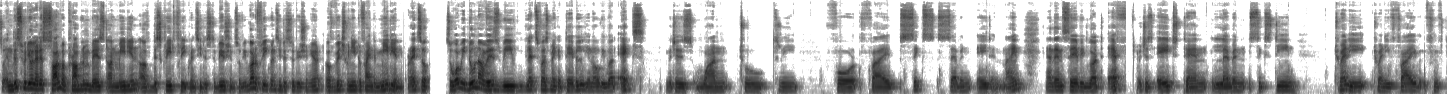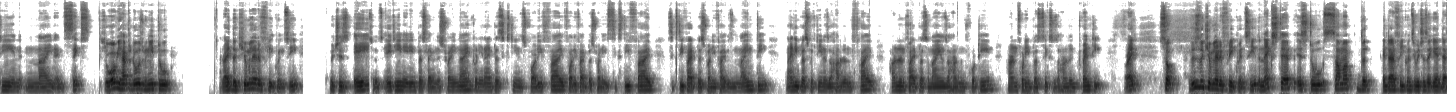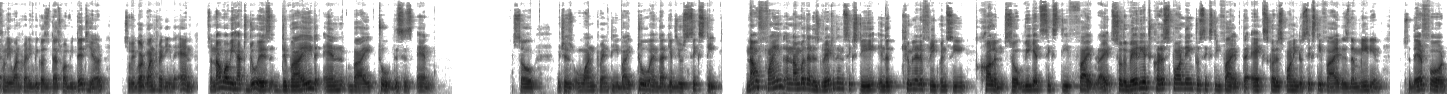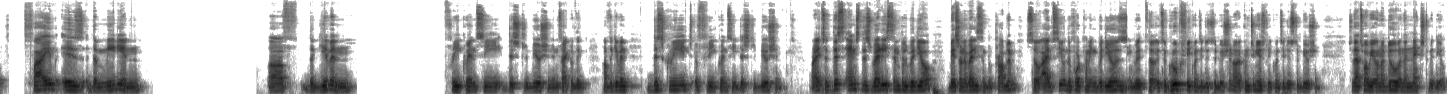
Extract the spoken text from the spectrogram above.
So in this video, let us solve a problem based on median of discrete frequency distribution. So we've got a frequency distribution here of which we need to find the median, right? So, so what we do now is we, let's first make a table, you know, we've got X, which is one, two, three, four, five, six, seven, eight, and 9. And then say we've got F, which is 8, 10, 11, 16, 20, 25, 15, 9, and 6. So what we have to do is we need to write the cumulative frequency, which is A. So it's 18, 18 plus 11 is 29, 29 plus 16 is 45, 45 plus 20 is 65, 65 plus 25 is 90, 90 plus 15 is 105, 105 plus 9 is 114, 114 plus 6 is 120, right? So this is the cumulative frequency. The next step is to sum up the entire frequency, which is again definitely 120 because that's what we did here. So we've got 120 in the end. So now what we have to do is divide n by 2. This is n. So which is 120 by 2 and that gives you 60. Now find a number that is greater than 60 in the cumulative frequency column. So we get 65, right? So the variate corresponding to 65, the x corresponding to 65 is the median. So therefore, 5 is the median of the given frequency distribution. In fact, of the, of the given discrete frequency distribution. Right, so this ends this very simple video based on a very simple problem. So I'll see you in the forthcoming videos with, uh, it's a grouped frequency distribution or a continuous frequency distribution. So that's what we're going to do in the next video.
